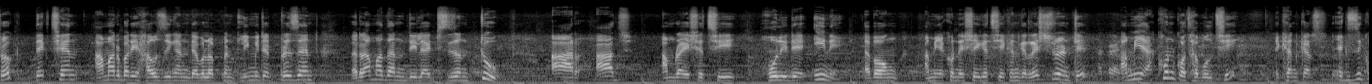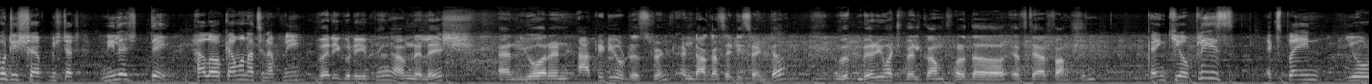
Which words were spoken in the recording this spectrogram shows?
দর্শক দেখছেন Amar Bari housing and development limited present Ramadan delight season two আর আজ আমরা এসেছি হলিডে ইনে এবং আমি এখন এসে গেছি এখানকার রেস্টুরেন্টে আমি এখন কথা বলছি এখানকার executive chef mister Nilesh Dey hello কেমন আছেন আপনি very good evening. I'm Nilesh, and you are in Attitude Restaurant in Dhaka City Center. W- Very much welcome for the iftar function. Thank you please explain your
